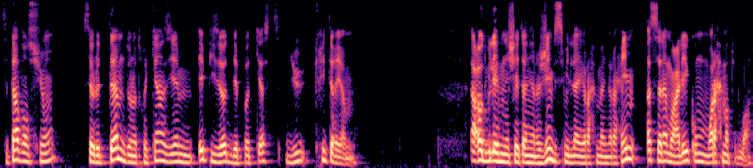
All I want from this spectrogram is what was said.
Cette invention, c'est le thème de notre quinzième épisode des podcasts du Critérium. Assalamu alaikum wa.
